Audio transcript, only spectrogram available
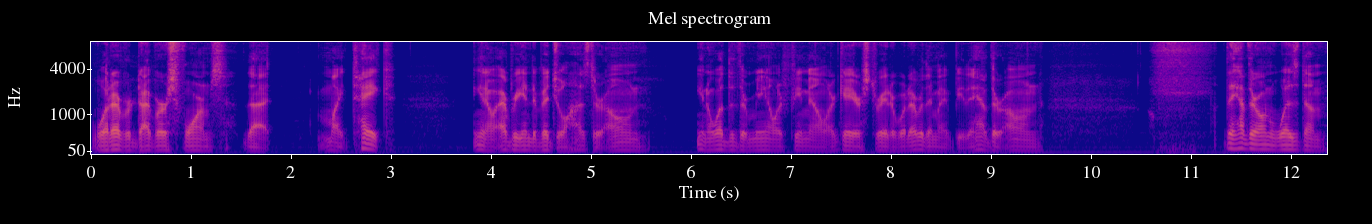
whatever diverse forms that might take. You know, every individual has their own you know, whether they're male or female or gay or straight or whatever they might be, they have their own they have their own wisdom.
